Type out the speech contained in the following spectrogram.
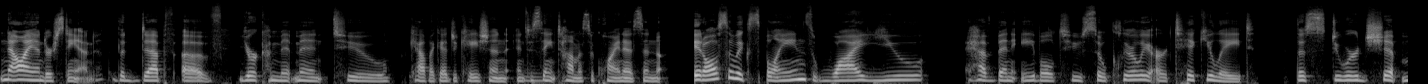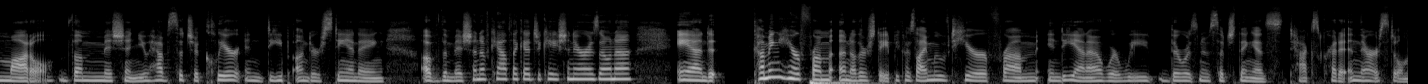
Now I understand the depth of your commitment to Catholic education and to mm-hmm. St. Thomas Aquinas. And it also explains why you have been able to so clearly articulate the stewardship model, the mission. You have such a clear and deep understanding of the mission of Catholic Education Arizona. And coming here from another state because I moved here from Indiana where we there was no such thing as tax credit and there are still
